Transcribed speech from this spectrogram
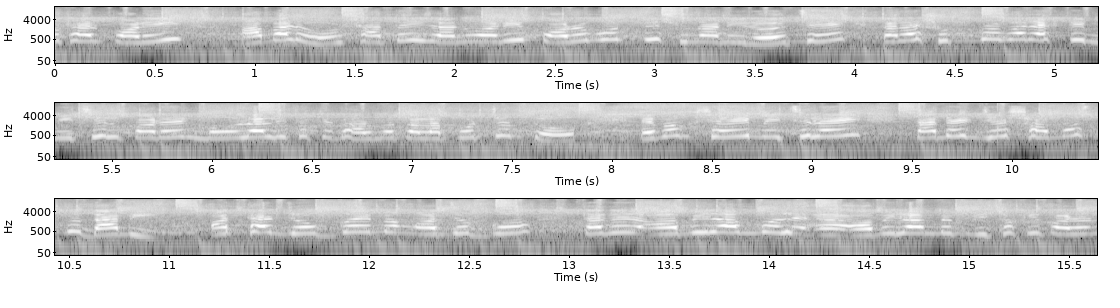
ওঠার পরেই আবারও সাতই জানুয়ারি পরবর্তী শুনানি রয়েছে। তারা শুক্রবার একটি মিছিল করেন মৌলালি থেকে ধর্মতলা পর্যন্ত এবং সেই মিছিলেই তাদের যে সমস্ত দাবি, অর্থাৎ যোগ্য এবং অযোগ্য, তাদের অবিলম্ব, অবিলম্বে পৃথকীকরণ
